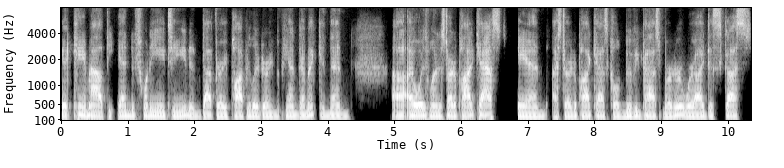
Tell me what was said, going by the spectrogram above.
it came out the end of 2018 and got very popular during the pandemic. And then uh, I always wanted to start a podcast. And I started a podcast called Moving Past Murder, where I discuss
